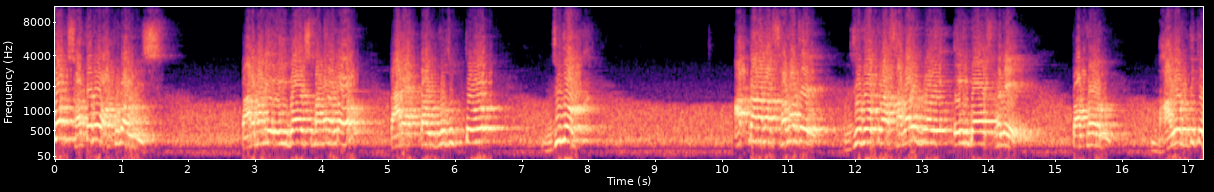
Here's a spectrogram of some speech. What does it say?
হোক, সতেরো অথবা উনিশ। তার মানে এই বয়স মানে হলো তার একটা উপযুক্ত যুবক। আপনার আমার সমাজের যুবকরা স্বাভাবিকভাবে এই বয়স হলে তখন ভালোর দিকে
